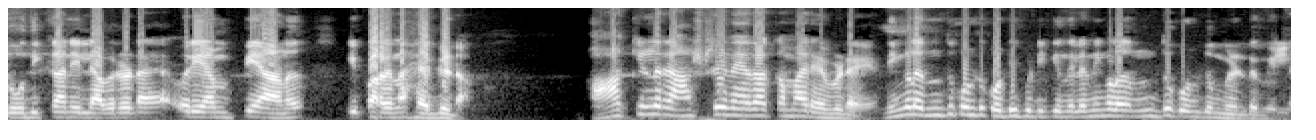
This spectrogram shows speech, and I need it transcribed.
ചോദിക്കാനില്ല. അവരുടെ ഒരു എം പി ആണ് ഈ പറയുന്ന ഹെഗഡ. ബാക്കിയുള്ള രാഷ്ട്രീയ നേതാക്കന്മാർ എവിടെ? നിങ്ങൾ എന്തുകൊണ്ട് കൊട്ടിപ്പിടിക്കുന്നില്ല പിടിക്കുന്നില്ല? നിങ്ങൾ എന്തുകൊണ്ടും വേണ്ടുന്നില്ല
